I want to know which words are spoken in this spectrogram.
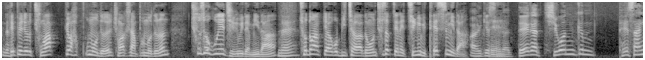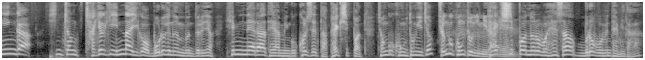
네. 대표적으로 중학교 학부모들, 중학생 학부모들은 추석 후에 지급이 됩니다. 네. 초등학교하고 미차 아동은 추석 전에 지급이 됐습니다. 알겠습니다. 예. 내가 지원금 대상인가 신청 자격이 있나 이거 모르겠는 분들은요. 힘내라 대한민국 콜센터 110번 전국 공통이죠? 전국 공통입니다. 예. 110번으로 해서 물어보면 됩니다.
